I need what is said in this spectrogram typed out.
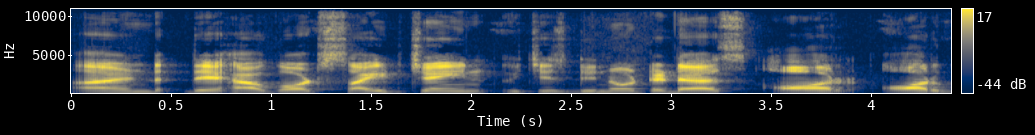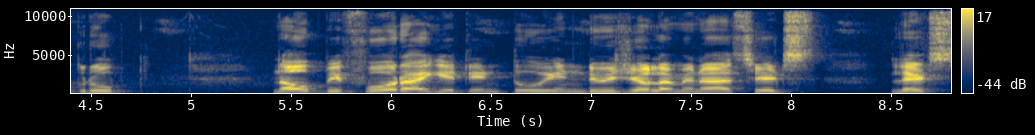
and they have got side chain which is denoted as R R group now before I get into individual amino acids let's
